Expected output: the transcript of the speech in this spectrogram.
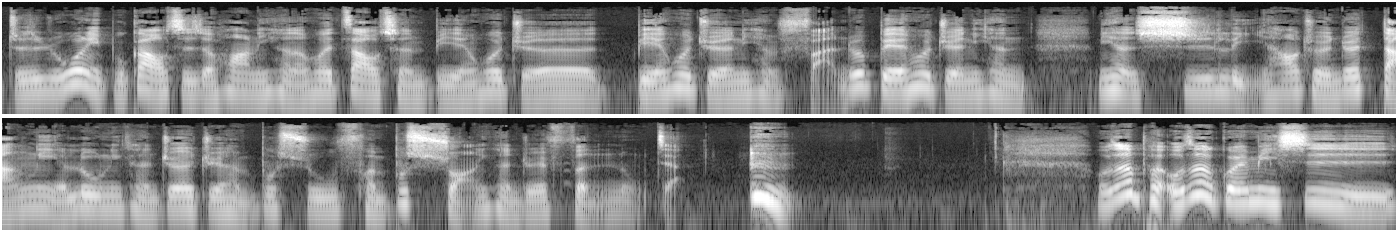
就是如果你不告知的话，你可能会造成别人会觉得别人会觉得你很烦，就别人会觉得你很你很失礼，然后觉得就会挡你的路，你可能就会觉得很不舒服、很不爽，你可能就会愤怒这样。我这个朋，我这个闺蜜是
